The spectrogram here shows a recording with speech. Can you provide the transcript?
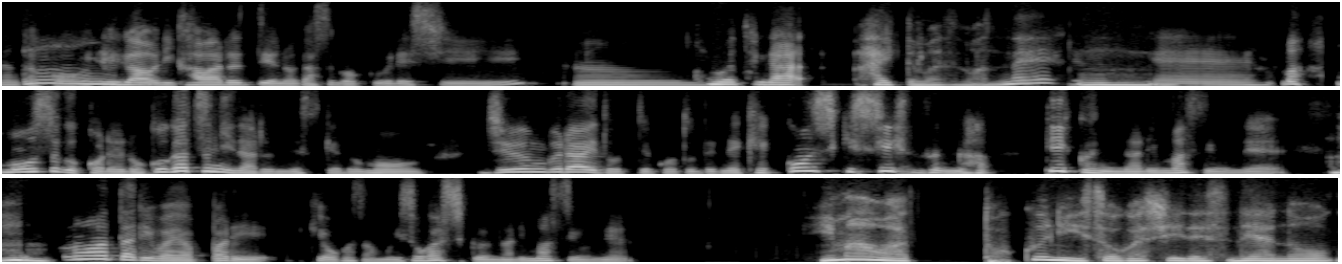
なんかこう、笑顔に変わるっていうのがすごく嬉しい。うん、気持ちが入ってますもんね。うん、ねまあ、もうすぐこれ6月になるんですけども、ジューンブライドっていうことでね、結婚式シーズンが ピークになりますよね。うん、このあたりはやっぱり、清子さんも忙しくなりますよね。今は特に忙しいですね。あの、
